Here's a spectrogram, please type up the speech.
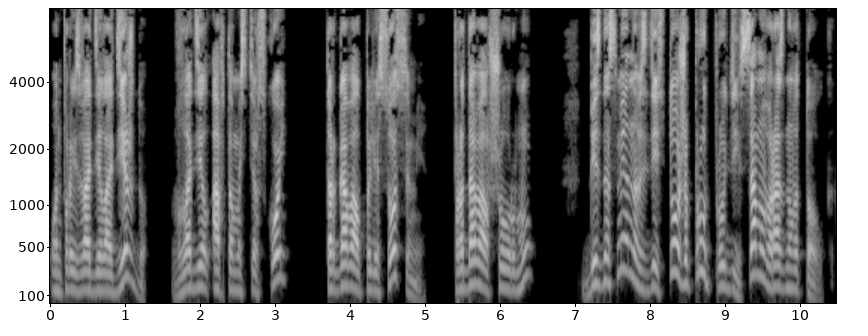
Он производил одежду, владел автомастерской, торговал пылесосами, продавал шаурму. Бизнесменов здесь тоже пруд пруди, самого разного толка.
